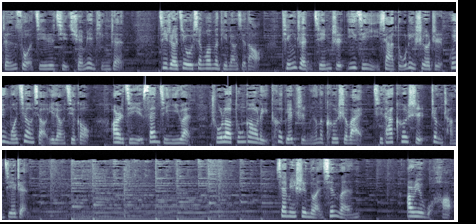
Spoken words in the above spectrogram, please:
诊所即日起全面停诊。记者就相关问题了解到，停诊仅指一级以下独立设置、规模较小医疗机构，二级、三级医院除了通告里特别指明的科室外，其他科室正常接诊。下面是暖新闻，二月五号。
